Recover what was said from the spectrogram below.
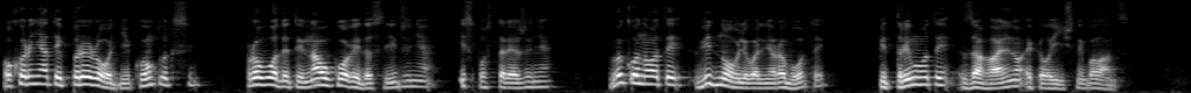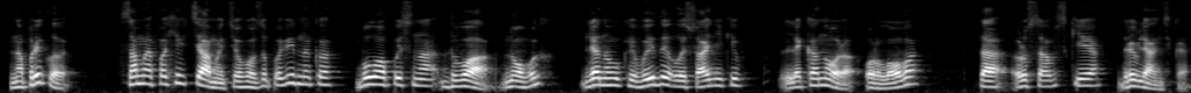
охороняти природні комплекси, проводити наукові дослідження і спостереження, виконувати відновлювальні роботи, підтримувати загальноекологічний баланс. Наприклад, саме фахівцями цього заповідника було описано два нових для науки види лишайників Леканора Орлова та Русавськія Древлянська.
